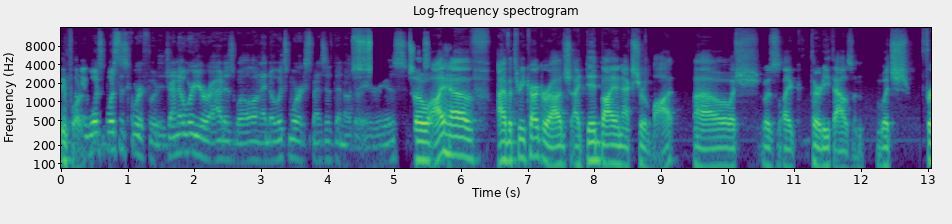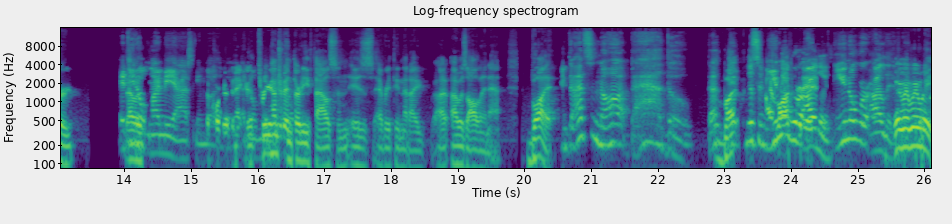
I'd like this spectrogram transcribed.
in florida mean, what's what's the square footage? I know where you're at as well, and I know it's more expensive than other areas. So I have I have a three car garage. I did buy an extra lot, uh, which was like thirty thousand, which for if that you don't mind me asking, a by the quarter of an acre, don't mean three hundred and thirty thousand is everything that I, I I was all in at. But Dude, That's not bad though. That But listen, I you know where I live. You know where I live. wait, wait, wait, wait!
